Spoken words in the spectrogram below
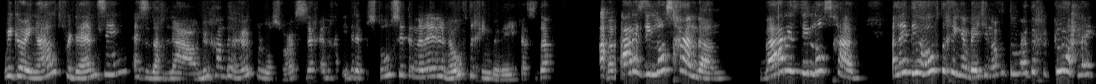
we going out for dancing. En ze dacht, nou, nu gaan de heupen los hoor. Ze zegt, en dan gaat iedereen op een stoel zitten en alleen hun hoofden ging bewegen. En ze dacht, maar waar is die losgaan dan? Waar is die losgaan? Alleen die hoofden gingen een beetje en af en toe werd er geklapt.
